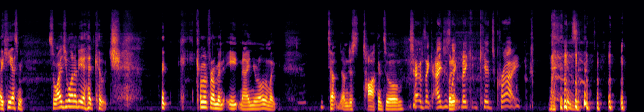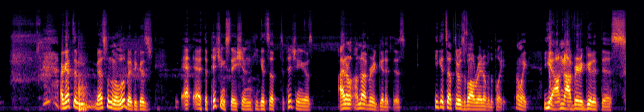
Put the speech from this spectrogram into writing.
like he asked me, "So why'd you want to be a head coach?" like coming from an eight nine year old, I'm like, tell, I'm just talking to him. Sounds like I just But like it- making kids cry. I got to mess with him a little bit because at, at the pitching station, he gets up to pitching. He goes, "I don't. I'm not very good at this." He gets up, throws the ball right over the plate. I'm like, "Yeah, I'm not very good at this."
